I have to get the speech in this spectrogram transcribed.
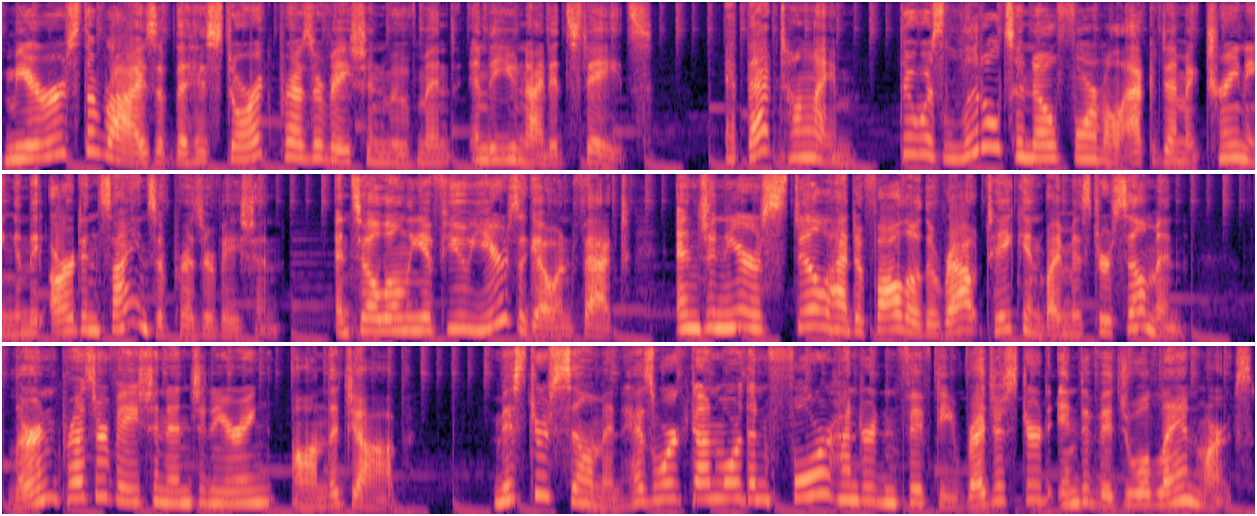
mirrors the rise of the historic preservation movement in the United States. At that time, there was little to no formal academic training in the art and science of preservation. Until only a few years ago, in fact, engineers still had to follow the route taken by Mr. Silman learn preservation engineering on the job. Mr. Silman has worked on more than 450 registered individual landmarks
